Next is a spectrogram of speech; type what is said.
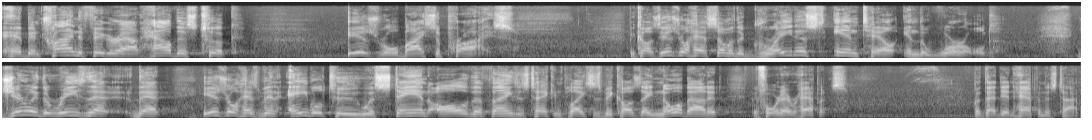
have been trying to figure out how this took Israel by surprise. Because Israel has some of the greatest intel in the world. Generally, the reason that, that Israel has been able to withstand all of the things that's taken place is because they know about it before it ever happens. But that didn't happen this time.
